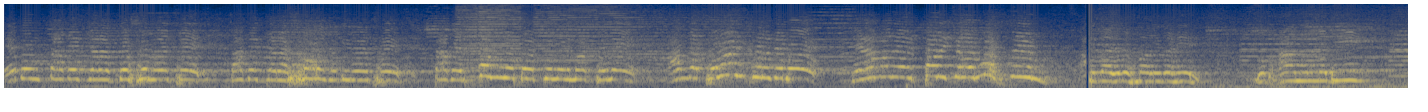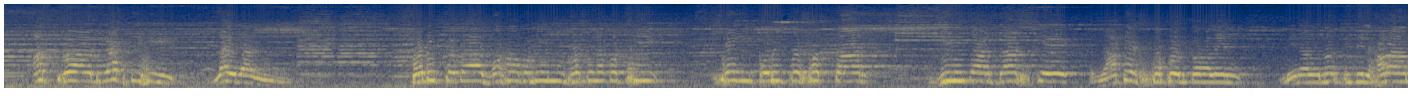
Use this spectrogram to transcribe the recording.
এবং তাদের যারা দোষ রয়েছে, তাদের যারা সহযোগী রয়েছে, তাদের পণ্য বর্জনের মাধ্যমে আমরা প্রমাণ করে দেব যে আমাদের পরিচয় মুসলিম। রহমান রহিম। সুবহান লাইলান। পবিত্রতার মহামহিম ঘোষণা করছি, সেই পবিত্র সত্তার যিনি তার দাসকে রাতের সফর করালেন মিনাল মসজিদুল হারাম,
